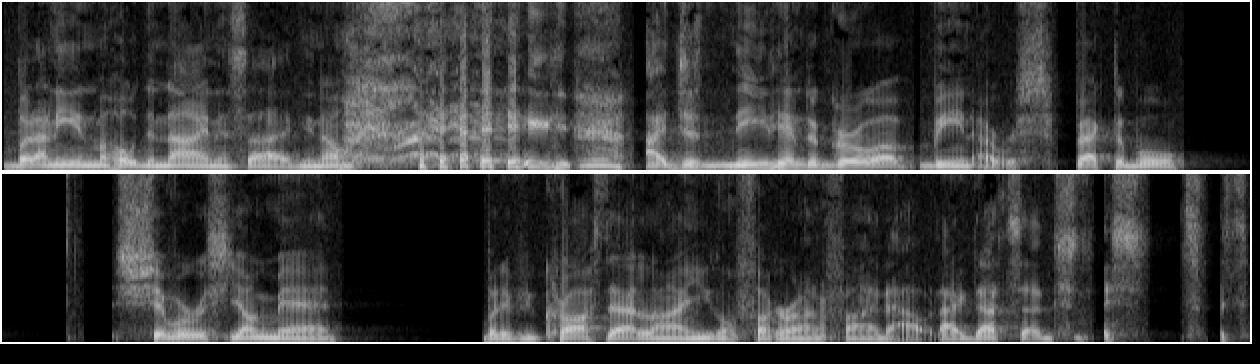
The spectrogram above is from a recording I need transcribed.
but I need him to hold the nine inside. You know, I just need him to grow up being a respectable, chivalrous young man. But if you cross that line, you're gonna fuck around and find out. Like that's a, it's, it's, it's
